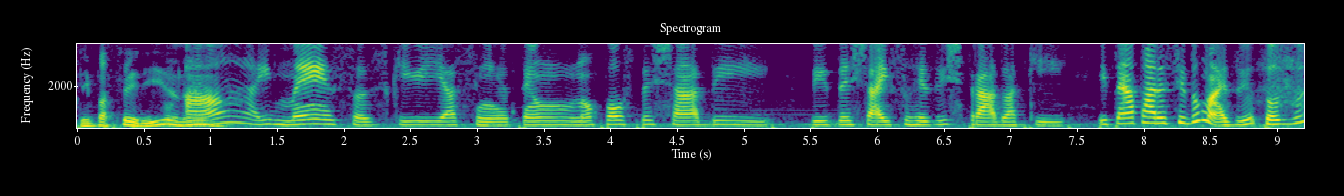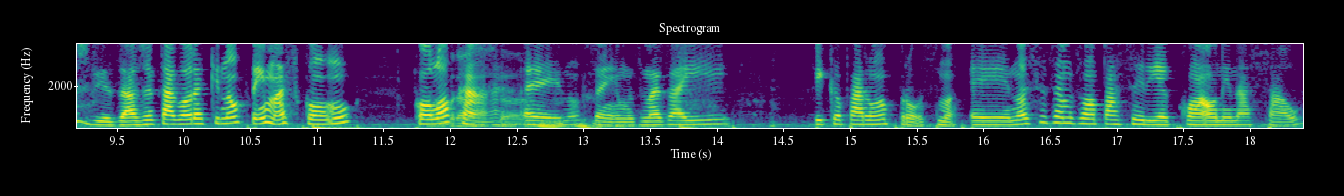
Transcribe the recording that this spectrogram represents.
Tem parceria, né? Ah, imensas, que assim, eu tenho, não posso deixar de, de deixar isso registrado aqui. E tem aparecido mais, viu? Todos os dias. A gente agora aqui não tem mais como colocar. Abraçar. É, não temos. Mas aí fica para uma próxima. É, nós fizemos uma parceria com a Uninasal,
